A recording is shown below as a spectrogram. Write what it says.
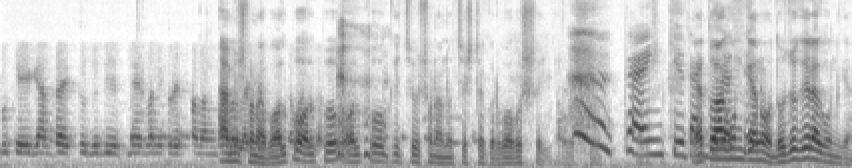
বুকে এই গানটা একটু যদি মেহরবানি করে শোনান আমি শোনাবো। অল্প অল্প অল্প কিছু শোনানোর চেষ্টা করব অবশ্যই। থ্যাংক ইউ এত আগুন কেন? দোজকের আগুন কেন?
